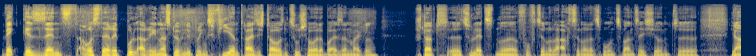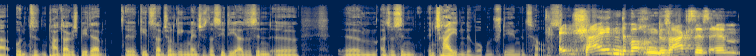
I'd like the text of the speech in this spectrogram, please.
weggesenzt aus der Red Bull Arena. Es dürfen übrigens 34.000 Zuschauer dabei sein, Michael. Statt äh, zuletzt nur 15 oder 18 oder 22. Und äh, ja, und ein paar Tage später äh, geht es dann schon gegen Manchester City. Also es sind äh, ähm, also es sind entscheidende Wochen stehen ins Haus. Entscheidende Wochen, du sagst es. Ähm,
